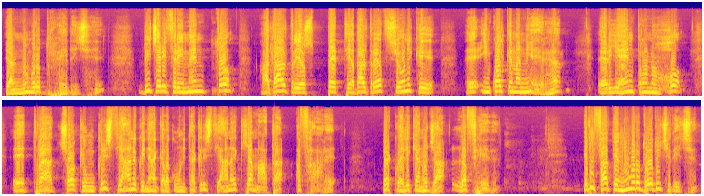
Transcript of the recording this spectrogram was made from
e al numero 13 dice riferimento ad altri aspetti, ad altre azioni che eh, in qualche maniera eh, rientrano eh, tra ciò che un cristiano quindi anche la comunità cristiana è chiamata a fare per quelli che hanno già la fede. E difatti al numero 12 dice,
